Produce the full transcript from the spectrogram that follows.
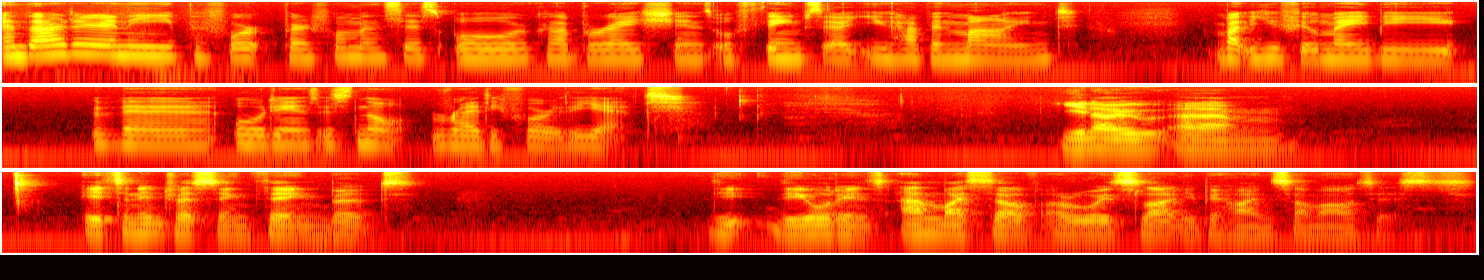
And are there any perfor- performances or collaborations or themes that you have in mind, but you feel maybe the audience is not ready for it yet? You know, um, it's an interesting thing, but the the audience and myself are always slightly behind some artists.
